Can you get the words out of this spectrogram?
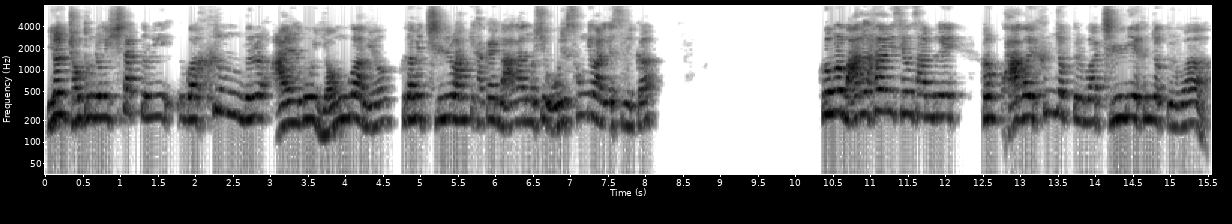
이런 정통적인 시각들과 흐름들을 알고 연구하며 그 다음에 진리로 함께 가까이 나아가는 것이 오직 성경 아니겠습니까? 그러므로 많은 하나님이 세운 사람들의 그런 과거의 흔적들과 진리의 흔적들과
